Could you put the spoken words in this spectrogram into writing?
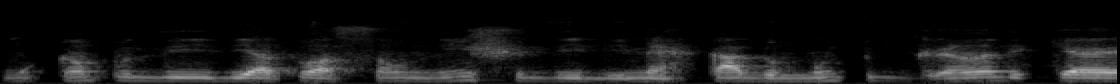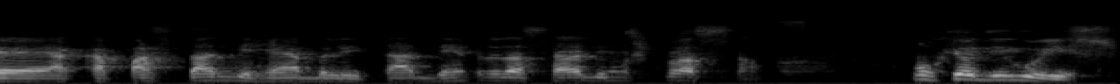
um campo de, de atuação, nicho de, de mercado muito grande, que é a capacidade de reabilitar dentro da sala de musculação. Por que eu digo isso?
